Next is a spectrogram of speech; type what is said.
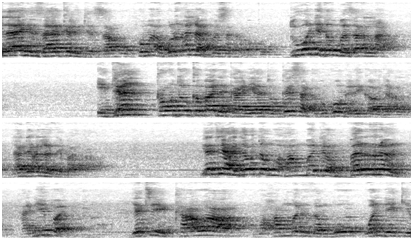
Allah zakal jazaa'u kuma a gurin Allah akwai sakamako. Duk wanda ya taba manzo Allah idan ka wato ka ba da kariya to kai sakamako gare ka wajen Allah. Na da Allah zai baka. Yace hajauta Muhammadan barran hanifan. Yace kawa Muhammad zambo wanda yake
